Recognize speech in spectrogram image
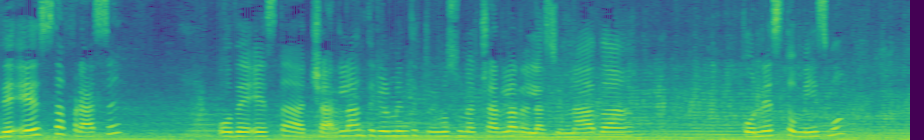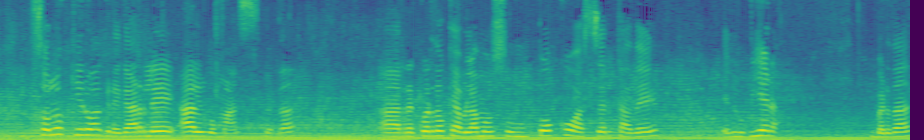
de esta frase o de esta charla. Anteriormente tuvimos una charla relacionada con esto mismo. Solo quiero agregarle algo más, ¿verdad? Ah, recuerdo que hablamos un poco acerca de el hubiera, ¿verdad?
